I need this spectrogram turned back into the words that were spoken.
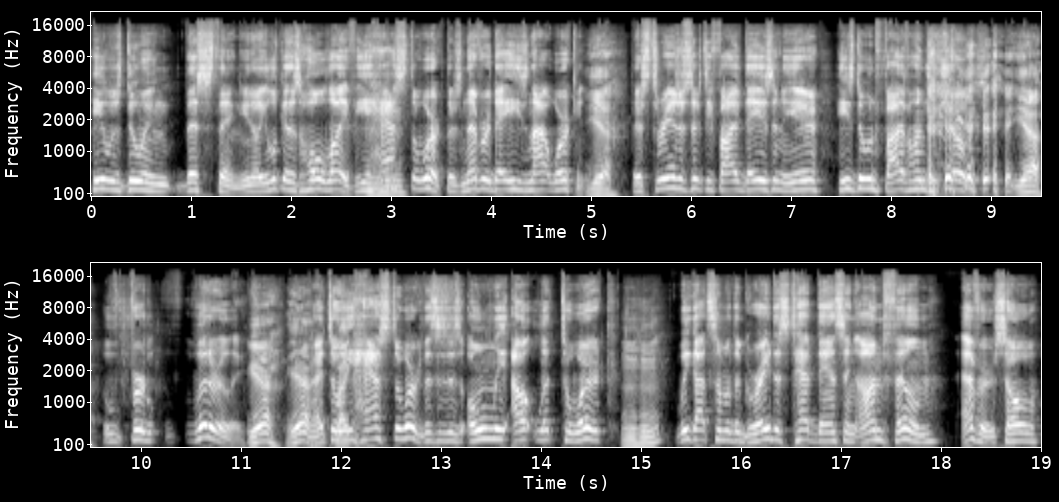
he was doing this thing. You know, you look at his whole life. He has to work. There's never a day he's not working. Mm-hmm. Yeah. There's 365 days in a year. He's doing 500 shows yeah. for literally. Yeah. Yeah. Right? So Like- he has to work. This is his only outlet to work. Mhm. We got some of the greatest tap dancing on film ever. So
